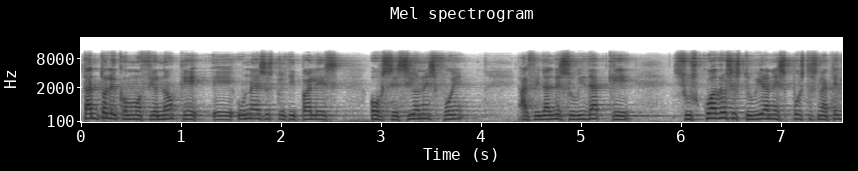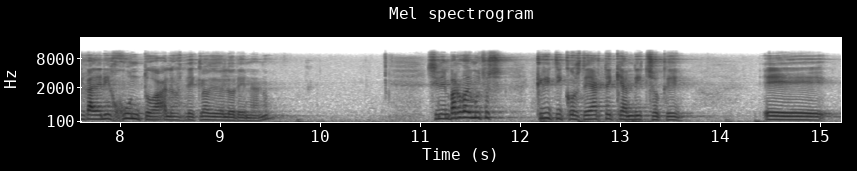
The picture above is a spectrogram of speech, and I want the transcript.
tanto le conmocionó que eh, una de sus principales obsesiones fue, al final de su vida, que sus cuadros estuvieran expuestos en la Tate Gallery junto a los de Claudio de Lorena. ¿no? Sin embargo, hay muchos críticos de arte que han dicho que eh,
